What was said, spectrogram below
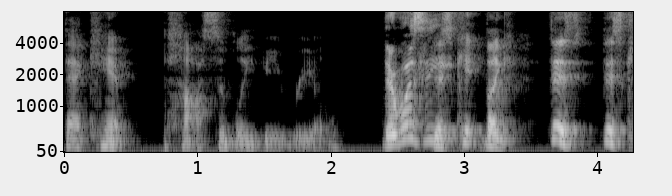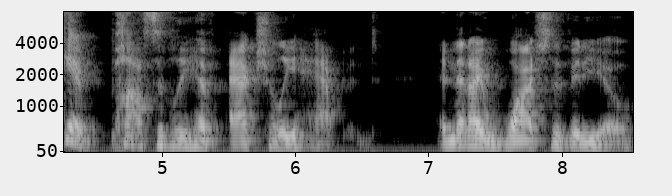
"That can't possibly be real." There was the this can't like this this can't possibly have actually happened and then i watched the video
